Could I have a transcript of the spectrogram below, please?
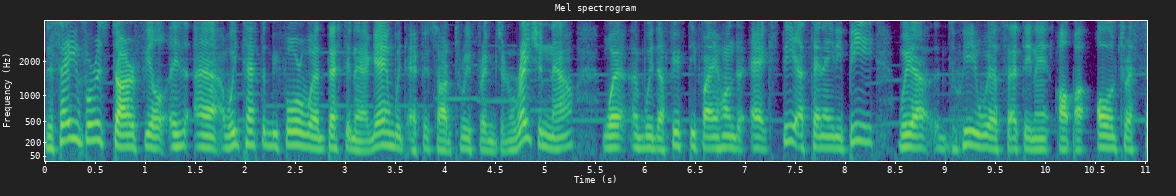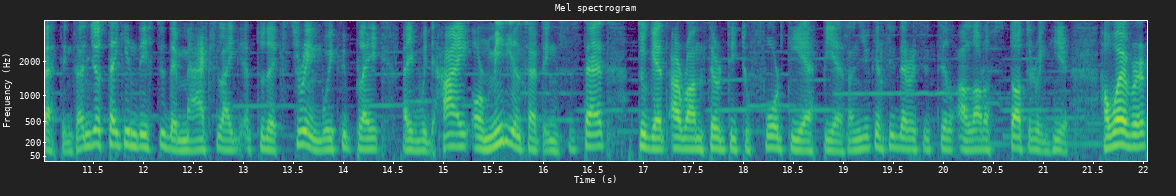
the same for Starfield. Is uh, we tested before. We're testing it again with FSR 3 frame generation now. Where uh, with a 5500 XT at 1080p, we are here we are setting it up at ultra settings and just taking this to the max, like to the extreme. We could play like with high or medium settings instead to get around 30 to 40 FPS. And you can see there is still a lot of stuttering here. However,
